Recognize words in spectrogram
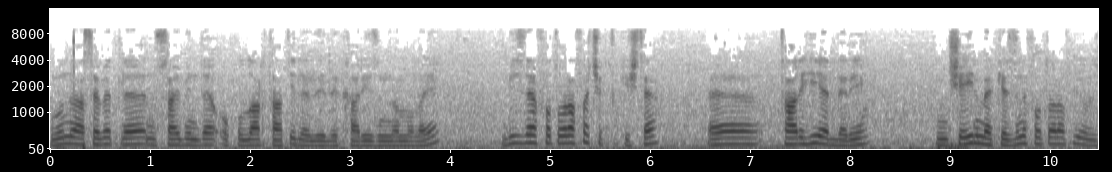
Bu münasebetle Nusaybin'de okullar tatil edildi kar yüzünden dolayı. Biz de fotoğrafa çıktık işte. E, tarihi yerleri, şehir merkezini fotoğraflıyoruz.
